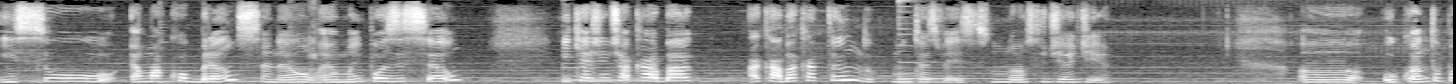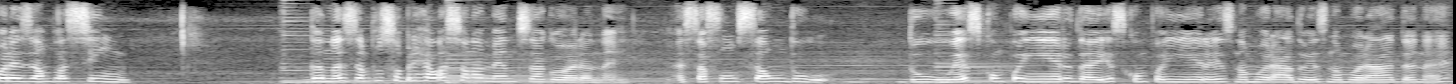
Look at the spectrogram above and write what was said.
Isso é uma cobrança, né? É uma imposição e que a gente acaba acaba acatando muitas vezes no nosso dia a dia. Uh, o quanto, por exemplo, assim, dando exemplo sobre relacionamentos agora, né? Essa função do, do ex-companheiro, da ex-companheira, ex-namorado, ex-namorada, né?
